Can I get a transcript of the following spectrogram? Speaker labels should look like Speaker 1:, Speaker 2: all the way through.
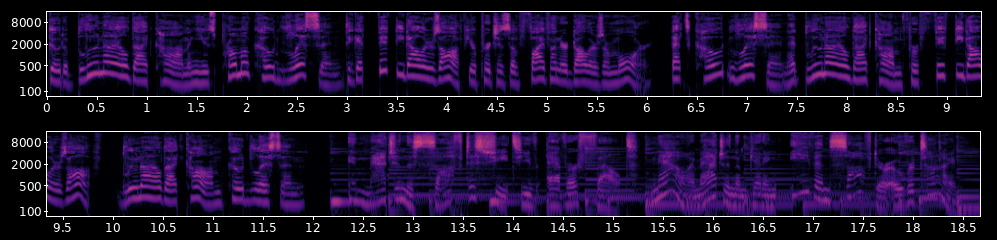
Speaker 1: Go to Bluenile.com and use promo code LISTEN to get $50 off your purchase of $500 or more. That's code LISTEN at Bluenile.com for $50 off. Bluenile.com code LISTEN.
Speaker 2: Imagine the softest sheets you've ever felt. Now imagine them getting even softer over time.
